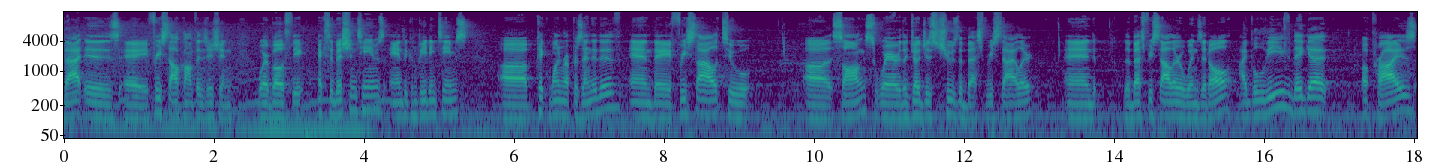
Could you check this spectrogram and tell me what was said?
that is a freestyle competition where both the exhibition teams and the competing teams uh, pick one representative and they freestyle to uh, songs where the judges choose the best freestyler and the best freestyler wins it all. I believe they get a prize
